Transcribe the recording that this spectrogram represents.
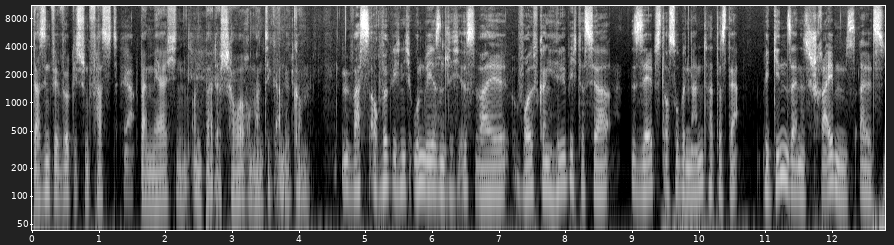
Da sind wir wirklich schon fast ja. beim Märchen und bei der Schauerromantik angekommen. Was auch wirklich nicht unwesentlich ist, weil Wolfgang Hilbig das ja selbst auch so benannt hat, dass der Beginn seines Schreibens als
